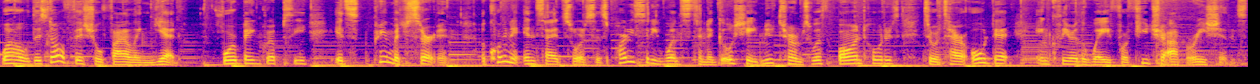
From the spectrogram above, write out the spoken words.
While there's no official filing yet for bankruptcy, it's pretty much certain. According to inside sources, Party City wants to negotiate new terms with bondholders to retire old debt and clear the way for future operations.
